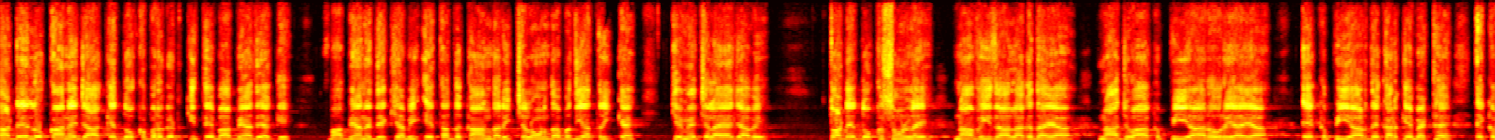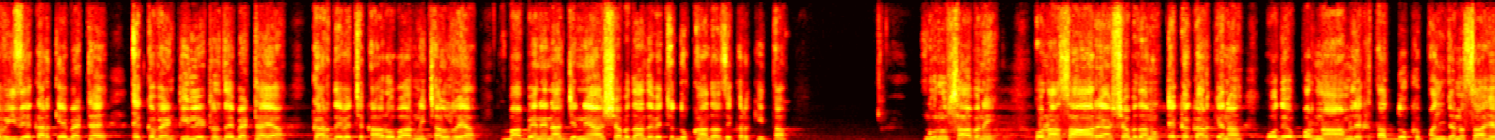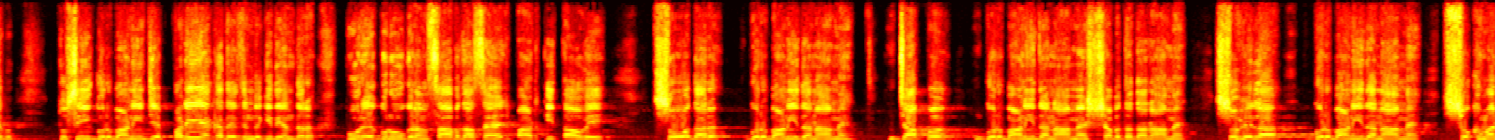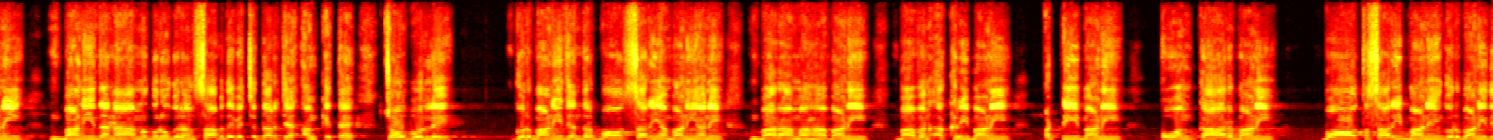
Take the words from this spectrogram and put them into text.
ਸਾਡੇ ਲੋਕਾਂ ਨੇ ਜਾ ਕੇ ਦੁੱਖ ਪ੍ਰਗਟ ਕੀਤੇ ਬਾਬਿਆਂ ਦੇ ਅੱਗੇ। ਬਾਬਿਆਂ ਨੇ ਦੇਖਿਆ ਵੀ ਇਹ ਤਾਂ ਦੁਕਾਨਦਾਰੀ ਚਲਾਉਣ ਦਾ ਵਧੀਆ ਤਰੀਕਾ ਹੈ। ਕਿਵੇਂ ਚਲਾਇਆ ਜਾਵੇ? ਤੁਹਾਡੇ ਦੁੱਖ ਸੁਣ ਲਏ, ਨਾ ਵੀਜ਼ਾ ਲੱਗਦਾ ਆ, ਨਾ ਜਵਾਕ ਪੀਆਰ ਹੋ ਰਿਹਾ ਆ। ਇੱਕ ਪੀਆਰ ਦੇ ਕਰਕੇ ਬੈਠਾ ਹੈ, ਇੱਕ ਵੀਜ਼ੇ ਕਰਕੇ ਬੈਠਾ ਹੈ, ਇੱਕ ਵੈਂਟੀਲੇਟਰ ਤੇ ਬੈਠਾ ਆ। ਘਰ ਦੇ ਵਿੱਚ ਕਾਰੋਬਾਰ ਨਹੀਂ ਚੱਲ ਰਿਹਾ। ਬਾਬੇ ਨੇ ਨਾ ਜਿੰਨਿਆਂ ਸ਼ਬਦਾਂ ਦੇ ਵਿੱਚ ਦੁੱਖਾਂ ਦਾ ਜ਼ਿਕਰ ਕੀਤਾ। ਗੁਰੂ ਸਾਹਿਬ ਨੇ ਉਹਨਾਂ ਸਾਰਿਆਂ ਸ਼ਬਦਾਂ ਨੂੰ ਇੱਕ ਕਰਕੇ ਨਾ ਉਹਦੇ ਉੱਪਰ ਨਾਮ ਲਿਖਤਾ ਦੁੱਖ ਭੰਜਨ ਸਾਹਿਬ। ਤੁਸੀਂ ਗੁਰਬਾਣੀ ਜੇ ਪੜ੍ਹੀ ਹੈ ਕਦੇ ਜ਼ਿੰਦਗੀ ਦੇ ਅੰਦਰ, ਪੂਰੇ ਗੁਰੂ ਗ੍ਰੰਥ ਸਾਹਿਬ ਦਾ ਸਹਿਜ ਪਾਠ ਕੀਤਾ ਹੋਵੇ, ਸੋ ਦਰ ਗੁਰਬਾਣੀ ਦਾ ਨਾਮ ਹੈ। ਜਪ ਗੁਰਬਾਣੀ ਦਾ ਨਾਮ ਹੈ, ਸ਼ਬਦ ਦਾ ਨਾਮ ਹੈ। ਸੋਹਿਲਾ ਗੁਰਬਾਣੀ ਦਾ ਨਾਮ ਹੈ। ਸੁਖਮਨੀ ਬਾਣੀ ਦਾ ਨਾਮ ਗੁਰੂ ਗ੍ਰੰਥ ਸਾਹਿਬ ਦੇ ਵਿੱਚ ਦਰਜ ਹੈ, ਅੰਕਿਤ ਹੈ। ਚੌ ਬੋਲੇ ਗੁਰਬਾਣੀ ਦੇ ਅੰਦਰ ਬਹੁਤ ਸਾਰੀਆਂ ਬਾਣੀਆਂ ਨੇ। 12 ਮਹਾ ਬਾਣੀ 52 ਅੱਖਰੀ ਬਾਣੀ, ਪੱਟੀ ਬਾਣੀ, ਓੰਕਾਰ ਬਾਣੀ, ਬਹੁਤ ਸਾਰੀ ਬਾਣੀ ਗੁਰਬਾਣੀ ਦੇ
